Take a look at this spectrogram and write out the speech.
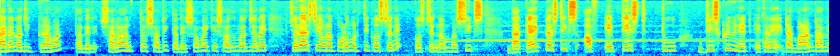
প্যাডাগজিক গ্রামার তাদের সারা উত্তর সঠিক, তাদের সবাইকে সাধুবাদ জানাই। চলে আসছি আমরা পরবর্তী কোশ্চেনে question number six the characteristics of a test to discriminate এখানে এটা বানানটা হবে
